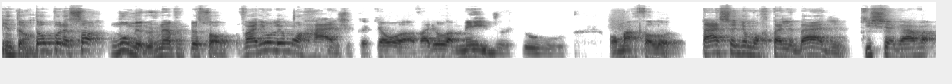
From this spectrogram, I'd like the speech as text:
Então, então por só números, né, para o pessoal. Varíola hemorrágica, que é a varíola major que o Omar falou, taxa de mortalidade que chegava a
